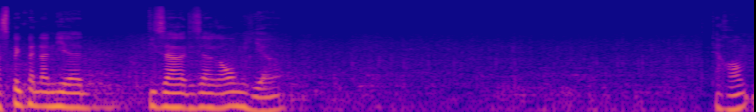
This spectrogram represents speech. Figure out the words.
Was bringt mir dann hier dieser, dieser Raum hier? Der Raum...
